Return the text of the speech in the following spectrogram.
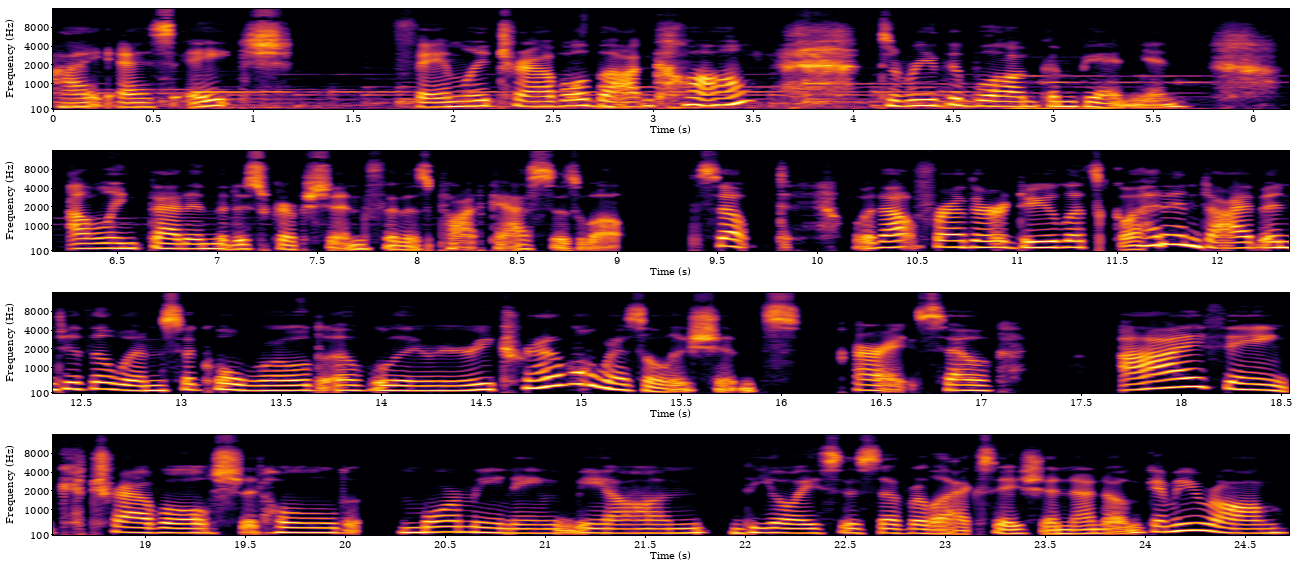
I S H familytravel.com to read the blog companion. I'll link that in the description for this podcast as well. So, without further ado, let's go ahead and dive into the whimsical world of literary travel resolutions. All right, so I think travel should hold more meaning beyond the oasis of relaxation. Now, don't get me wrong,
